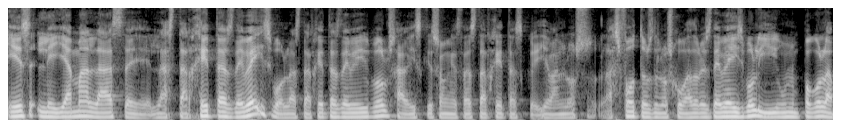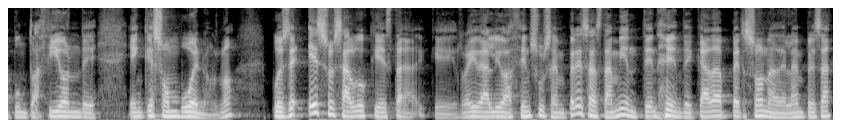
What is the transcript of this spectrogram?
es, le llama las, las tarjetas de béisbol. Las tarjetas de béisbol, sabéis que son estas tarjetas que llevan los, las fotos de los jugadores de béisbol y un poco la puntuación de en qué son buenos, ¿no? Pues eso es algo que, esta, que Rey Dalio hace en sus empresas también. De cada persona de la empresa,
